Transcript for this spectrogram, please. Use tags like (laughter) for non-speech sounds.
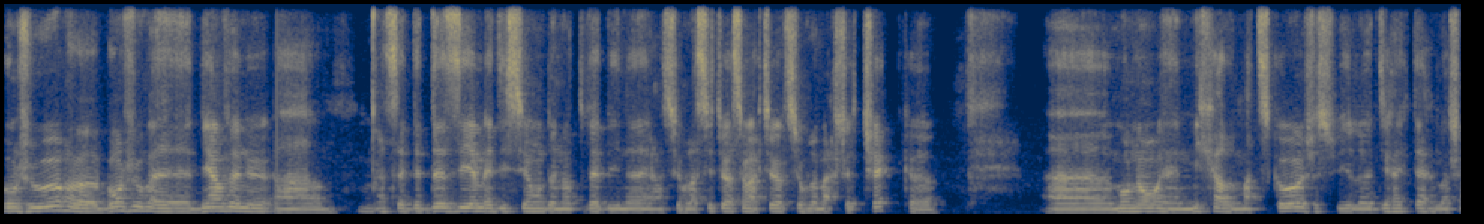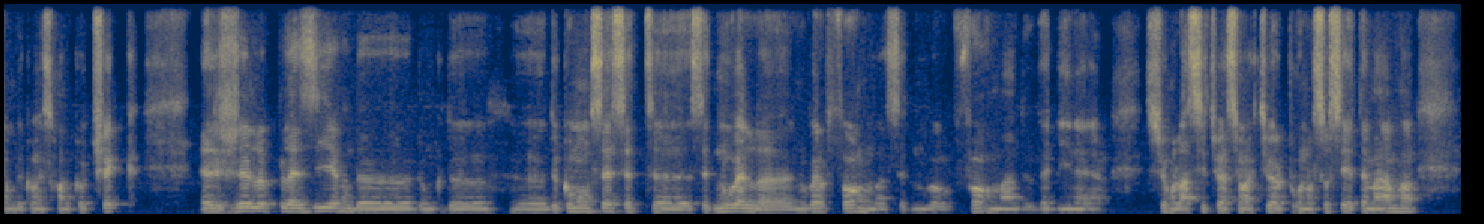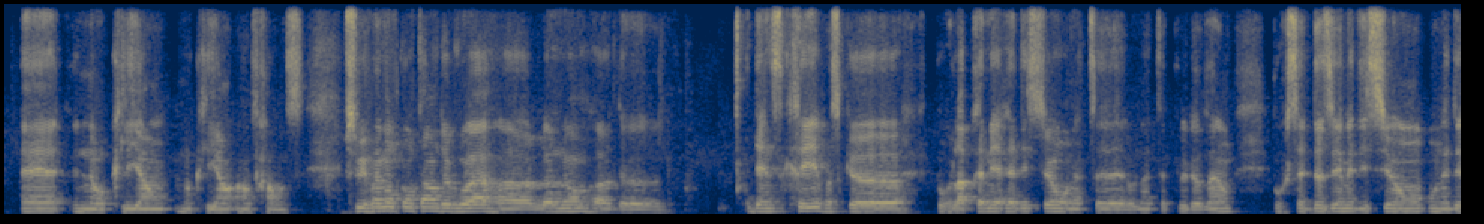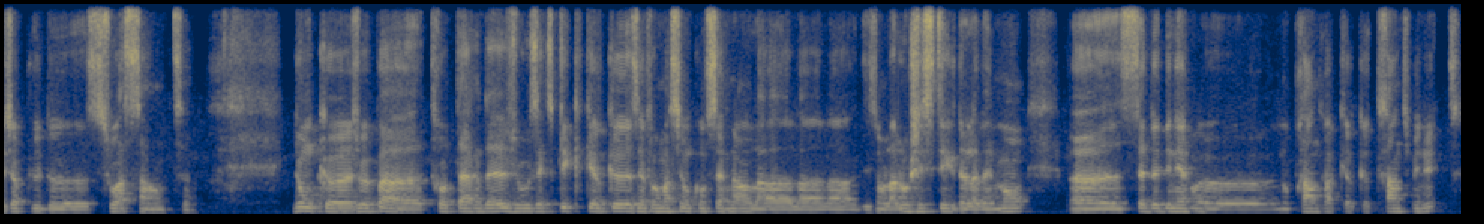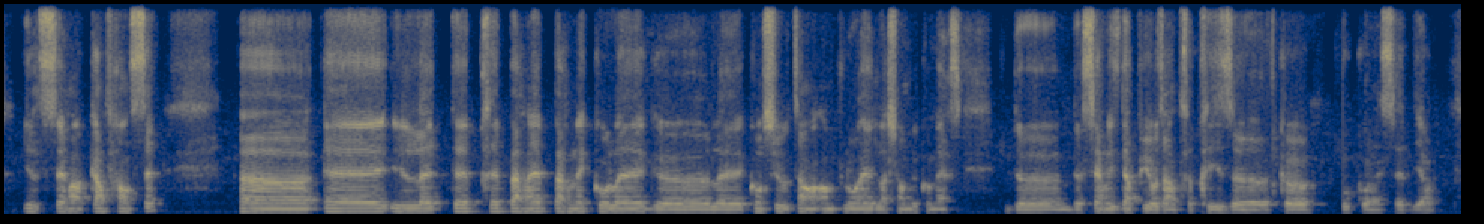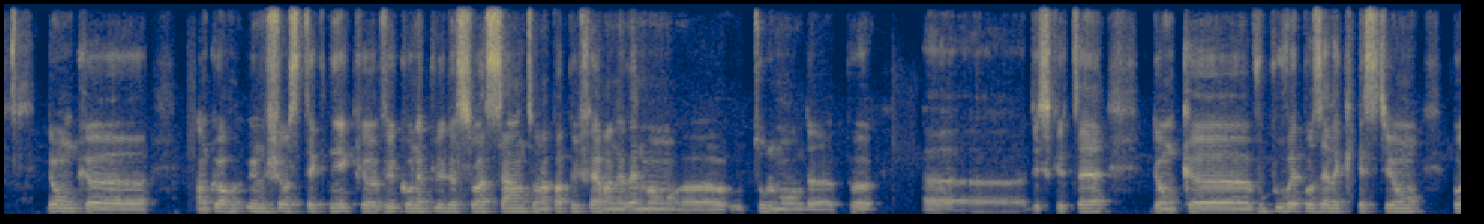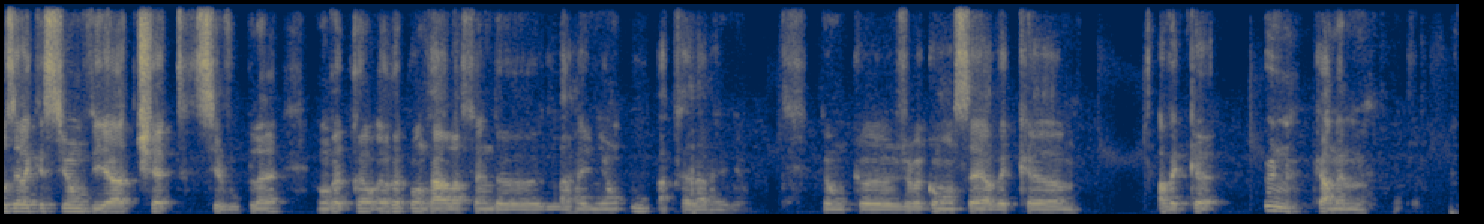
Bonjour, euh, bonjour et bienvenue à, cette deuxième édition de notre webinaire sur la situation actuelle sur le marché tchèque. Euh, mon nom est Michal Matsko, je suis le directeur de la Chambre de commerce franco-tchèque et j'ai le plaisir de, donc de, euh, de commencer cette, cette nouvelle, nouvelle forme, ce nouveau format de webinaire sur la situation actuelle pour nos sociétés membres nos clients, nos clients en France. Je suis vraiment content de voir euh, le nombre d'inscrits parce que pour la première édition, on était, on était plus de 20. Pour cette deuxième édition, on est déjà plus de 60. Donc, euh, je ne veux pas trop tarder. Je vous explique quelques informations concernant la, disons, la logistique de l'événement. Euh, cette webinaire nous prendra quelques 30 minutes il sera qu'en français. Euh, et il était préparé par mes collègues, euh, les consultants employés de la Chambre de commerce de, services d'appui aux entreprises euh, que vous connaissez bien. Donc, encore une chose technique, vu qu'on est plus de 60, on n'a pas pu faire un événement où tout le monde peut discuter. Donc, vous pouvez poser les questions Posez la question via chat, s'il vous plaît. On répondra à la fin de la réunion ou après la réunion. Donc, euh, je vais commencer avec, euh, avec euh, une, quand même,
